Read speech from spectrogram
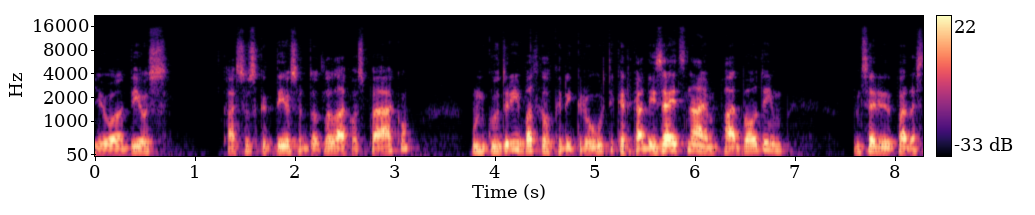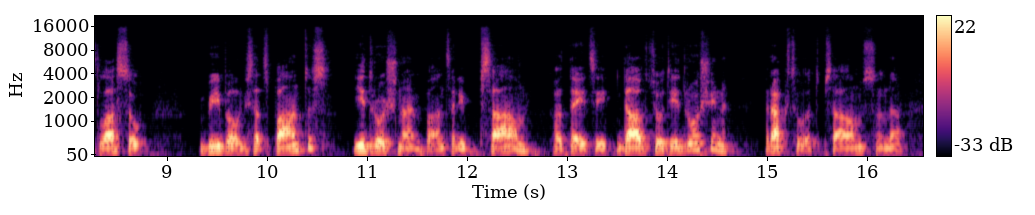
Jo Dievs, kā es uzskatu, Dievs var dot lielāko spēku un gudrību atkal, kad ir grūti, kad ir kādi izaicinājumi, pārbaudījumi. Un es arī parasti lasu Bībeli visādus pantus, iedrošinājumu pāns, arī psalmi, kā teici, Dāvids to iedrošina, rakstot psalmus. Un, uh,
